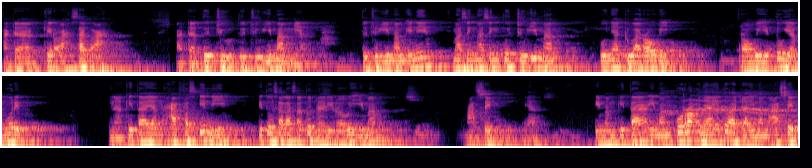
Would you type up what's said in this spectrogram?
ada kiroah sabah ada tujuh tujuh imam ya tujuh imam ini masing-masing tujuh imam punya dua rawi. Rawi itu ya murid. Nah kita yang hafaz ini itu salah satu dari rawi imam asim ya. Imam kita imam kuroknya itu ada imam asim.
